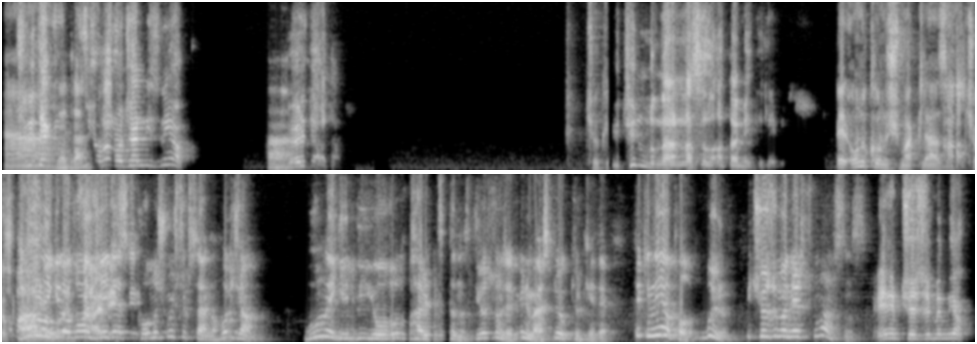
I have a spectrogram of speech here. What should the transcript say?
Ha. Şimdi tek Neden? basıyorlar hocanın izni yok. Ha. Öldü adam. Çok Bütün bunlar nasıl adam edilebilir? Evet, onu konuşmak lazım. Ama- Çok ama Bununla ilgili o zaman Ailesi- konuşmuştuk seninle. Hocam bununla ilgili bir yol haritanız diyorsunuz ya üniversite yok Türkiye'de. Peki ne yapalım? Buyurun. Bir çözüm önerisi sunar mısınız? Benim çözümüm yok.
